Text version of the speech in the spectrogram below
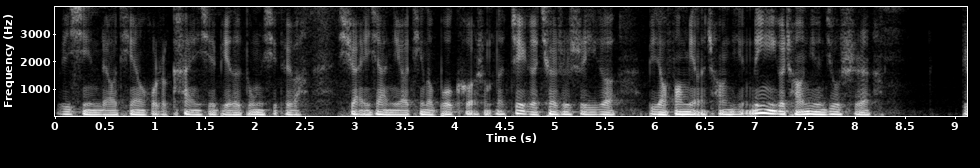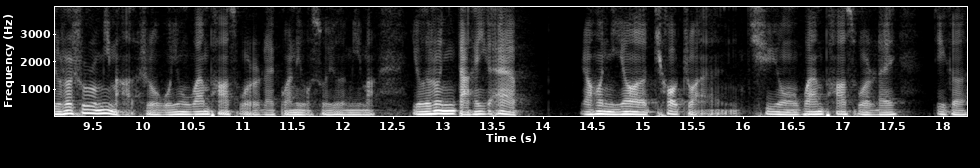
微信聊天或者看一些别的东西，对吧？选一下你要听的播客什么的，这个确实是一个比较方便的场景。另一个场景就是，比如说输入密码的时候，我用 One Password 来管理我所有的密码，有的时候你打开一个 App。然后你要跳转去用 One Password 来这个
